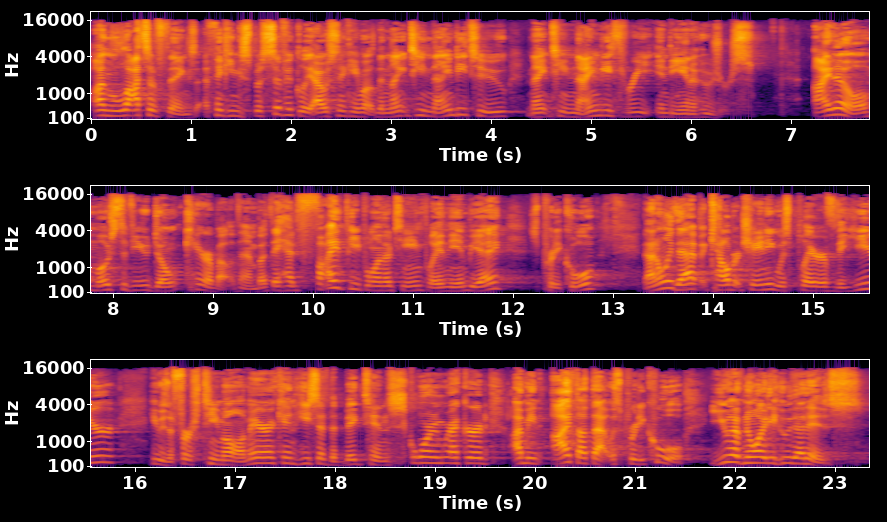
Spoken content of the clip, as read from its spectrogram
on lots of things. Thinking specifically, I was thinking about the 1992 1993 Indiana Hoosiers. I know most of you don't care about them, but they had five people on their team playing in the NBA. It's pretty cool. Not only that, but Calbert Cheaney was player of the year. He was a first team All American. He set the Big Ten scoring record. I mean, I thought that was pretty cool. You have no idea who that is.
